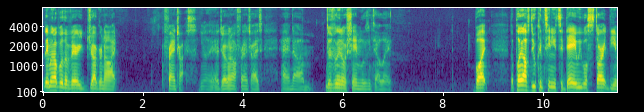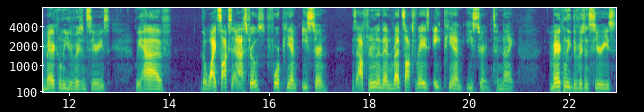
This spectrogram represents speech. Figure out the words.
they met up with a very juggernaut franchise. You know, a juggernaut franchise, and um, there's really no shame losing to LA. But the playoffs do continue today. We will start the American League Division Series. We have the White Sox and Astros, 4 p.m. Eastern this afternoon, and then Red Sox Rays, 8 p.m. Eastern tonight. American League Division Series,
